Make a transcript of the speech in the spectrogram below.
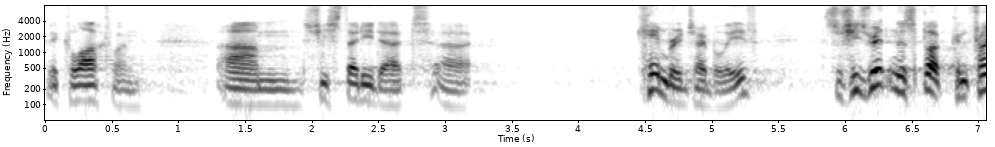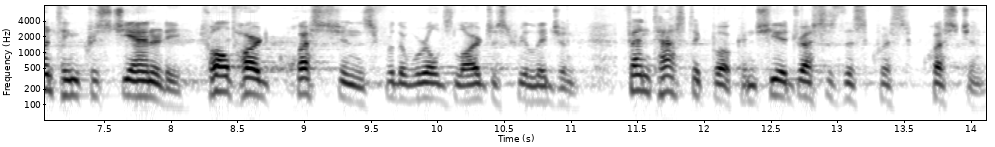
McLaughlin. Um, she studied at uh, Cambridge, I believe. So she's written this book, Confronting Christianity 12 Hard Questions for the World's Largest Religion. Fantastic book, and she addresses this question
